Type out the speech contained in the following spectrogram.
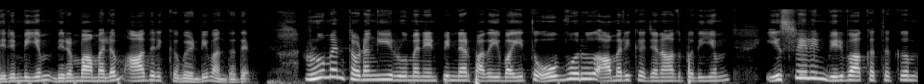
விரும்பியும் விரும்பாமலும் ஆதரிக்க வேண்டி வந்தது. ரூமன் தொடங்கி ரூமனின் பின்னர் பதவி வகித்த ஒவ்வொரு அமெரிக்க ஜனாதிபதியும் இஸ்ரேலின் விரிவாக்கத்துக்கும்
